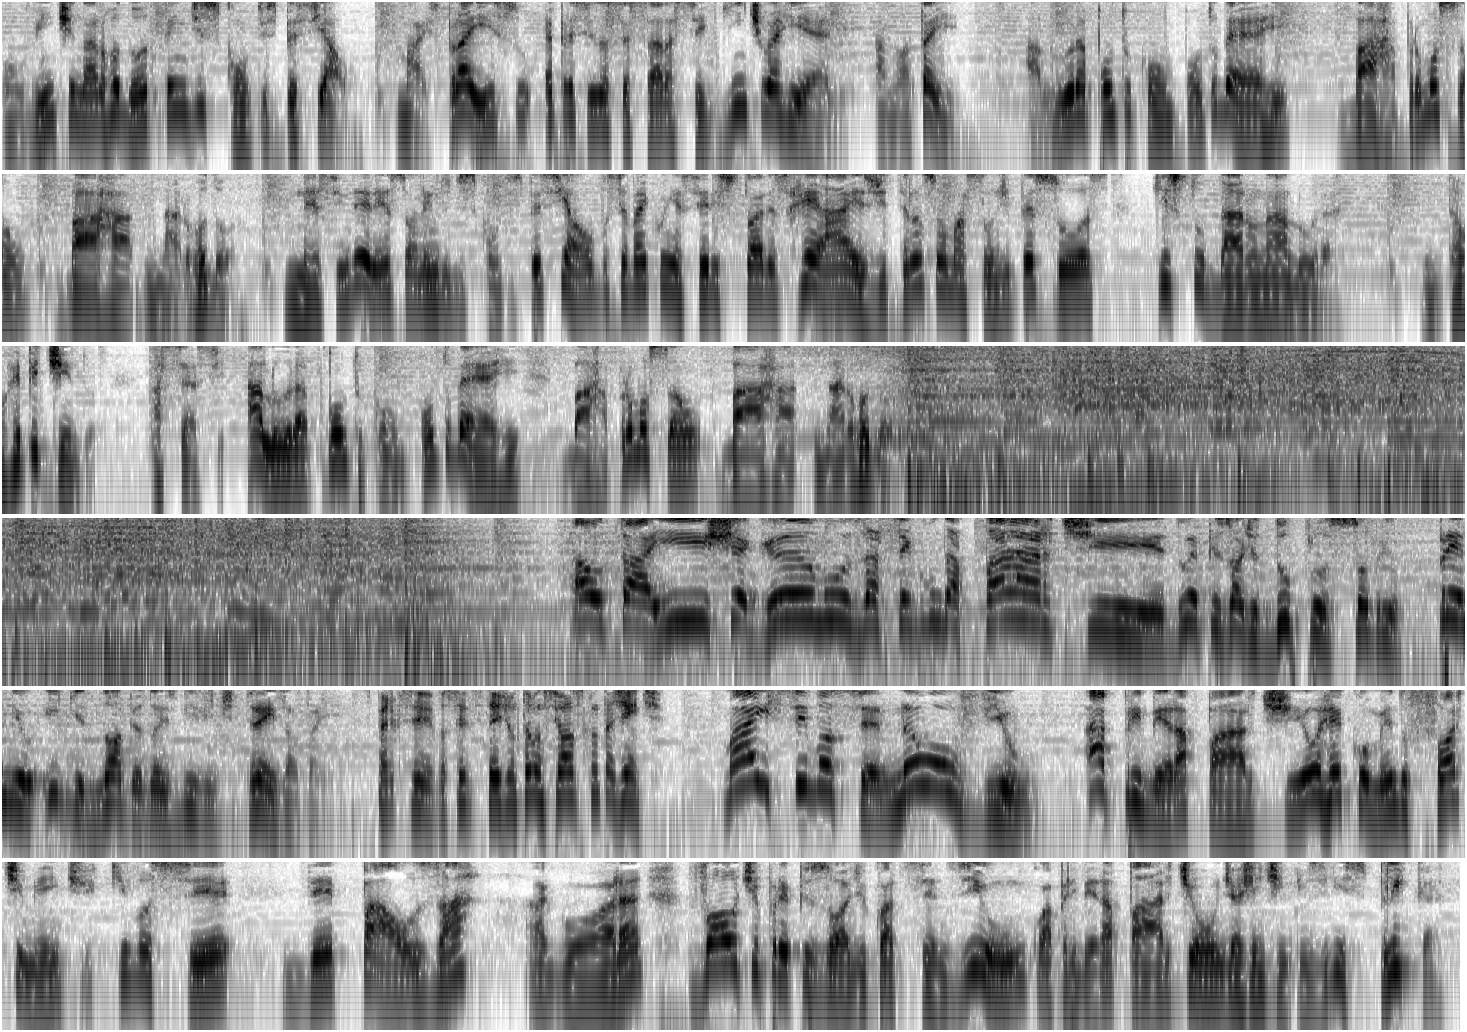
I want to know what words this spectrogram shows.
Ouvinte Naruhodô tem desconto especial. Mas para isso é preciso acessar a seguinte URL. Anota aí: alura.com.br barra promoção barra Naruhodô. Nesse endereço, além do desconto especial, você vai conhecer histórias reais de transformação de pessoas que estudaram na Alura. Então, repetindo, acesse alura.com.br barra promoção barra Naruhodô. Altaí, chegamos à segunda parte do episódio duplo sobre o Prêmio Ig Nobel 2023, Altaí. Espero que vocês estejam tão ansiosos quanto a gente. Mas se você não ouviu a primeira parte, eu recomendo fortemente que você dê pausa agora, volte para o episódio 401 com a primeira parte, onde a gente inclusive explica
